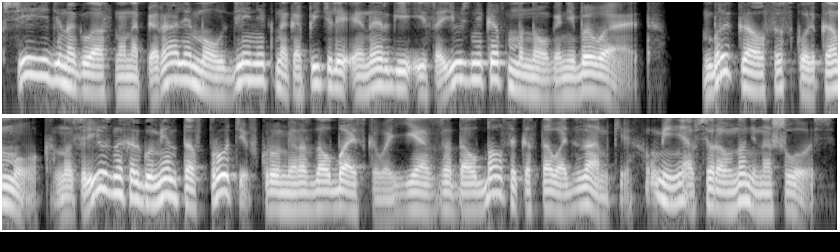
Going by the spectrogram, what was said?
Все единогласно напирали, мол, денег, накопителей энергии и союзников много не бывает. Брыкался сколько мог, но серьезных аргументов против, кроме раздолбайского, я задолбался кастовать замки, у меня все равно не нашлось.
